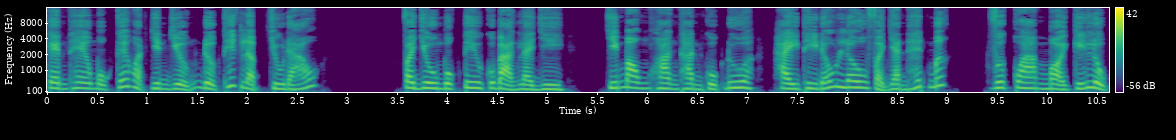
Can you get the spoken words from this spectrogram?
kèm theo một kế hoạch dinh dưỡng được thiết lập chu đáo. Và dù mục tiêu của bạn là gì, chỉ mong hoàn thành cuộc đua hay thi đấu lâu và nhanh hết mức, vượt qua mọi kỷ lục.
